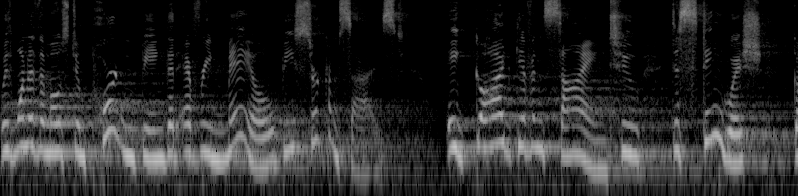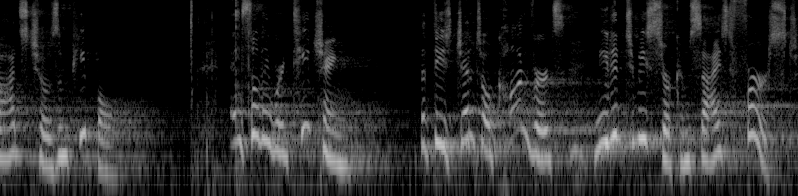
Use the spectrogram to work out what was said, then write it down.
with one of the most important being that every male be circumcised, a God given sign to distinguish God's chosen people. And so they were teaching that these Gentile converts needed to be circumcised first,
